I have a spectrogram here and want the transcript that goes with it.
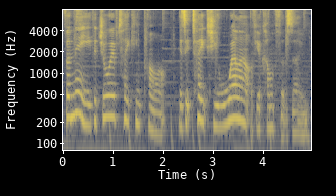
For me, the joy of taking part is it takes you well out of your comfort zone.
